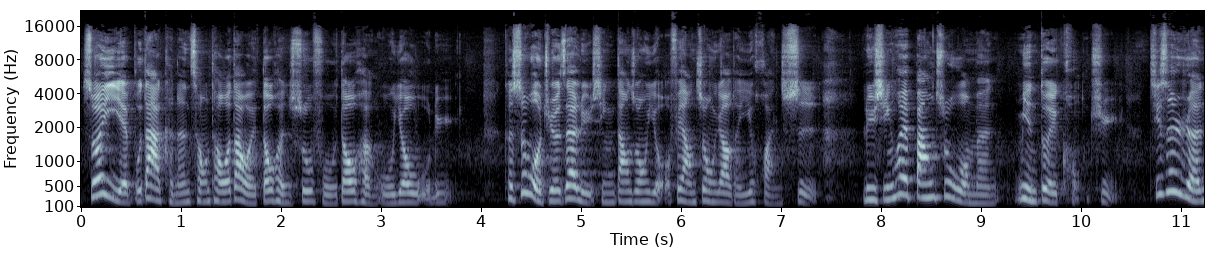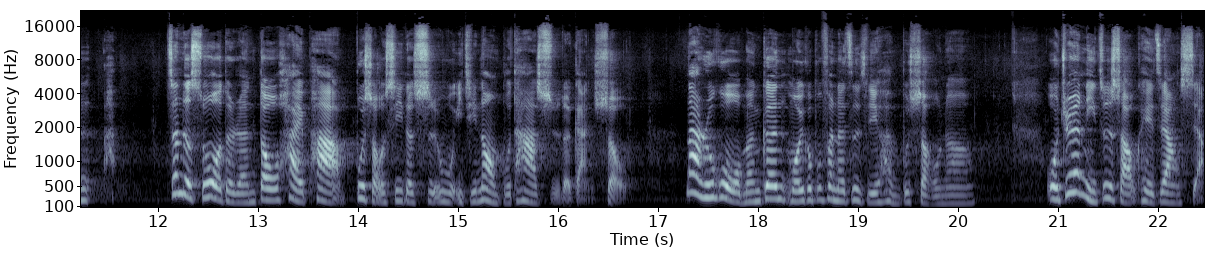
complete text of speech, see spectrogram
所以也不大可能从头到尾都很舒服、都很无忧无虑。可是我觉得在旅行当中有非常重要的一环是，旅行会帮助我们面对恐惧。其实人真的所有的人都害怕不熟悉的事物以及那种不踏实的感受。那如果我们跟某一个部分的自己很不熟呢？我觉得你至少可以这样想，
